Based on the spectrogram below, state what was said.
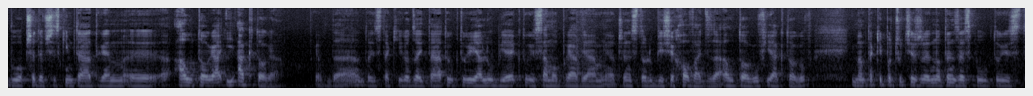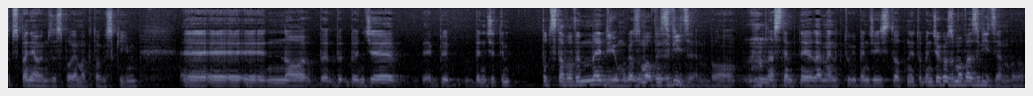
było przede wszystkim teatrem e, autora i aktora. Prawda? To jest taki rodzaj teatru, który ja lubię, który sam uprawiam. Ja często lubię się chować za autorów i aktorów. I mam takie poczucie, że no ten zespół, który jest wspaniałym zespołem aktorskim, e, e, no, będzie, jakby, będzie tym podstawowym medium rozmowy z widzem, bo następny element, który będzie istotny, to będzie rozmowa z widzem, bo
